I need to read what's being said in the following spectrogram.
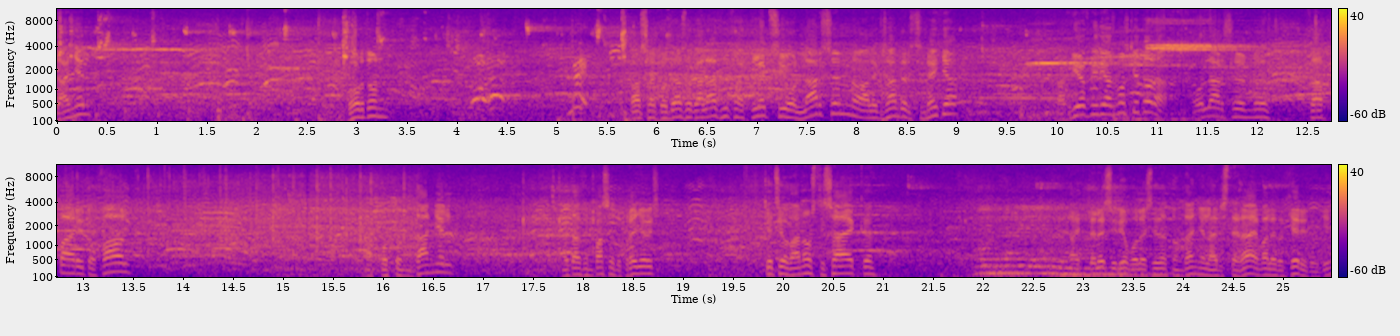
Ντάνιελ. Γκόρντον. Πάσα κοντά στο καλάθι, θα κλέψει ο Λάρσεν, ο Αλεξάνδερ συνέχεια. Θα βγει ο αιφνιδιασμός και τώρα. Ο Λάρσεν θα πάρει το φάουλ. Από τον Ντάνιελ. Μετά την πάσα του Πρέλιοβιτς. Και έτσι ο Δανός της ΑΕΚ θα εκτελέσει δύο βολές. Είδα τον Ντάνιελ αριστερά, έβαλε το χέρι του εκεί.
